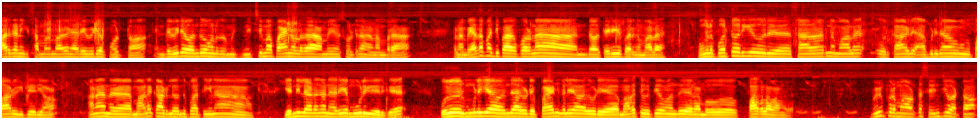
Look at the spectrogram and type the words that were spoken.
ஆர்கானிக் சம்மந்தமாகவே நிறைய வீடியோ போட்டோம். இந்த வீடியோ வந்து உங்களுக்கு நிச்சயமாக பயனுள்ளதாக அமையும் சொல்லிட்டு நான் நம்புகிறேன் இப்போ நம்ம எதை பற்றி பார்க்க போகிறோன்னா இந்த தெரியுது பாருங்கள் மலை. உங்களை பொறுத்த வரைக்கும் ஒரு சாதாரண மலை ஒரு காடு அப்படி தான் உங்கள் பார்வைக்கு தெரியும். ஆனால் அந்த மலைக்காடில் வந்து பார்த்தீங்கன்னா எண்ணில் அடங்கா நிறைய மூலிகை இருக்குது ஒரு ஒரு மூலிகையாக வந்து அதோடைய பயன்களையும் அதோடைய மகத்துவத்தையும் வந்து நம்ம பார்க்கலாம் வாங்க. விழுப்புரம் மாவட்டம் செஞ்சி வட்டம்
